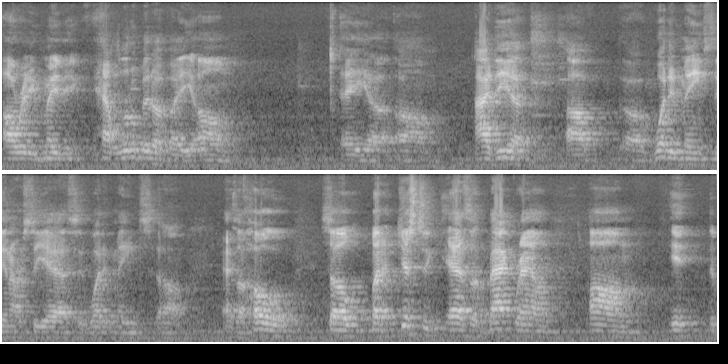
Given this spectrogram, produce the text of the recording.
already maybe have a little bit of a, um, a uh, um, idea of uh, what it means NRCS and what it means um, as a whole. So, but just to, as a background, um, it, the,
